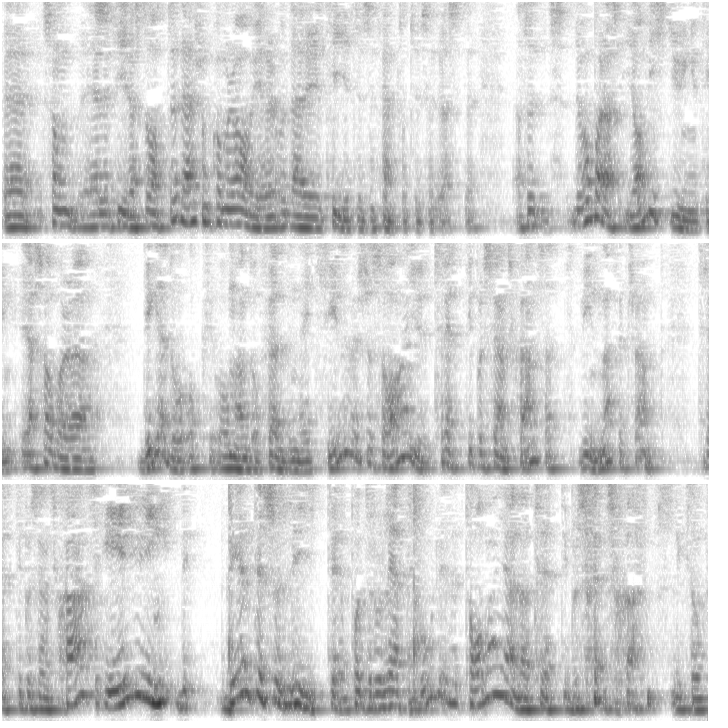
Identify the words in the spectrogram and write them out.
eh, som, eller fyra stater där som kommer att avgöra och där är det 10 000, 15 000 röster. Alltså, det var bara, jag visste ju ingenting. Jag sa bara det då och om man då följde Nate Silver så sa han ju 30 procents chans att vinna för Trump. 30 procents chans är ju inget, det är inte så lite. På ett roulettbord tar man gärna 30 procents chans. Liksom.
